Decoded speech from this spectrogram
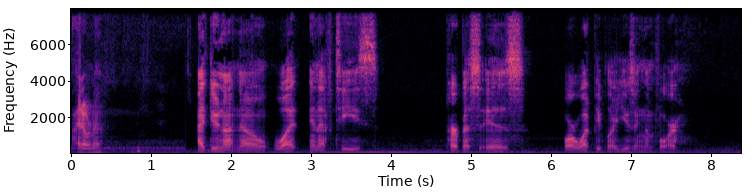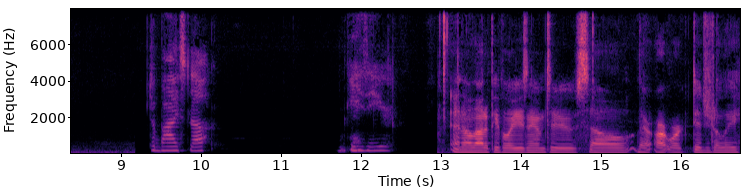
I don't know. I do not know what NFTs purpose is or what people are using them for. To buy stuff. Easier. I know a lot of people are using them to sell their artwork digitally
